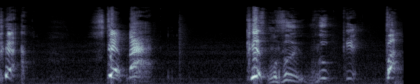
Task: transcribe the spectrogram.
Ka- Step back. Kiss myself. Look it. Fuck.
